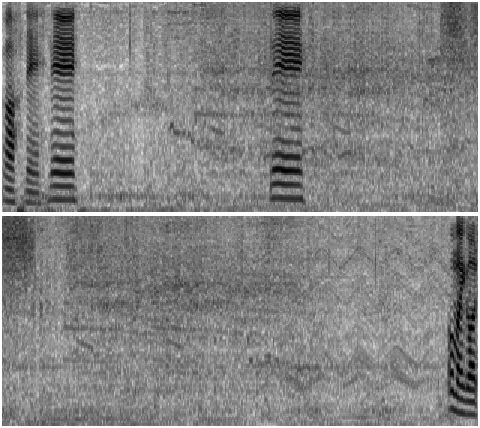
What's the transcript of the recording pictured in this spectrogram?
Ach, nee, nee. Nee. Oh mein Gott.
